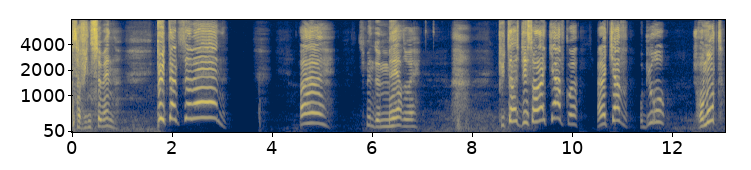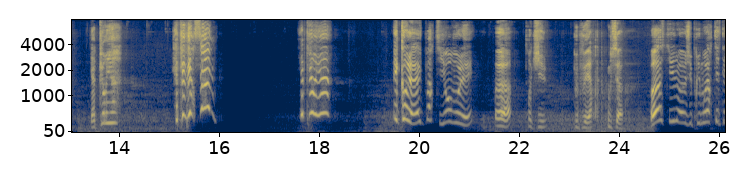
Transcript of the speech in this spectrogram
Ça fait une semaine. Putain de semaine ouais. Semaine de merde, ouais. Putain, je descends à la cave, quoi. À la cave, au bureau. Je remonte. Y a plus rien. Y a plus personne. Plus rien. Et collègues partis envolés. Voilà, tranquille. Pépère, comme ça. Ah, style, euh, j'ai pris mon RTT.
